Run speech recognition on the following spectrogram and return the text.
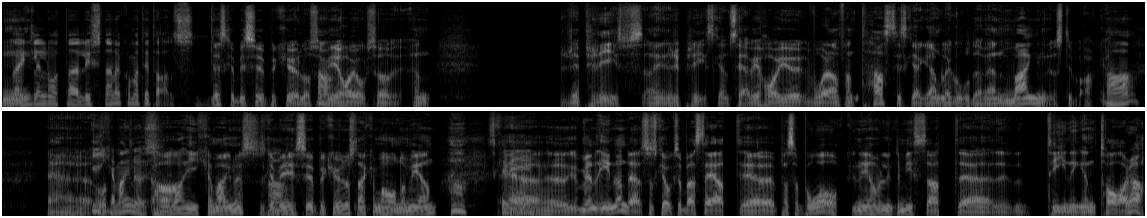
Mm. Verkligen låta lyssnarna komma till tals. Det ska bli superkul. Och så Ja. vi har ju också en repris, nej, en repris ska jag säga. Vi har ju våran fantastiska gamla goda vän Magnus tillbaka. Ja, Ica-Magnus. Ja, Ica-Magnus. Det ska Ja. bli superkul att snacka med honom igen. Ska vi... Eh, Men innan det så ska jag också bara säga att eh, passa på och ni har väl inte missat eh, tidningen Tara.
